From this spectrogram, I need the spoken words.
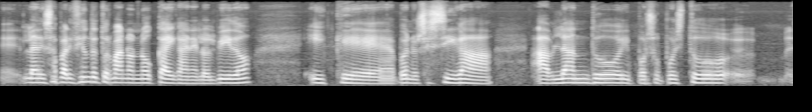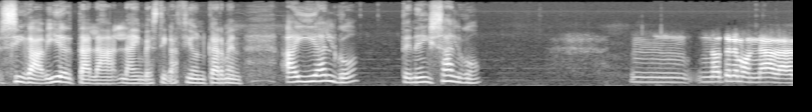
eh, la desaparición de tu hermano no caiga en el olvido y que, bueno, se siga hablando y, por supuesto, eh, siga abierta la, la investigación. Carmen, ¿hay algo? ¿Tenéis algo? Mm, no tenemos nada.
